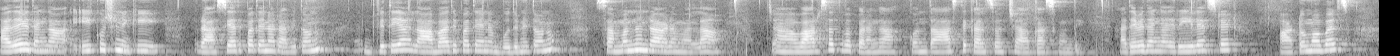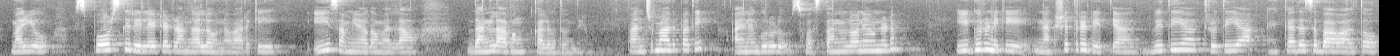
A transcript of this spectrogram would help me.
అదేవిధంగా ఈ కుజునికి రాశ్యాధిపతి అయిన రవితోనూ ద్వితీయ లాభాధిపతి అయిన బుధునితోనూ సంబంధం రావడం వల్ల వారసత్వ పరంగా కొంత ఆస్తి కలిసి వచ్చే అవకాశం ఉంది. అదేవిధంగా రియల్ ఎస్టేట్ ఆటోమొబైల్స్ మరియు స్పోర్ట్స్కి రిలేటెడ్ రంగాల్లో ఉన్న వారికి ఈ సంయోగం వల్ల ధనలాభం కలుగుతుంది. పంచమాధిపతి ఆయన గురుడు స్వస్థానంలోనే ఉండడం ఈ గురునికి నక్షత్ర రీత్యా ద్వితీయ తృతీయ ఏకాదశ భావాలతో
